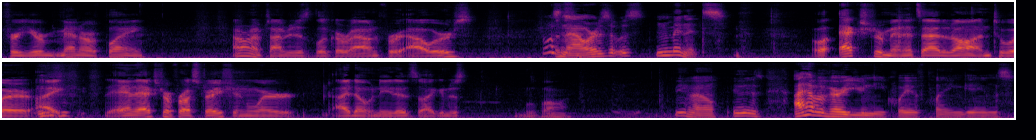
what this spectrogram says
for your manner of playing, I don't have time to just look around for hours. It wasn't That's- hours; it was minutes. Well, extra minutes added on to where I and extra frustration where I don't need it, so I can just move on. You know, it is. I have a very unique way of playing games,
